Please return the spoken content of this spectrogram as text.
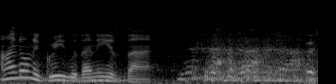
I don't agree with any of that.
